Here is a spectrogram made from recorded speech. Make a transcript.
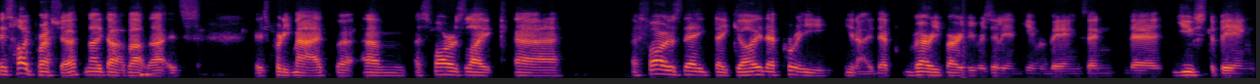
it's high pressure, no doubt about that. It's it's pretty mad. But um, as far as like uh, as far as they they go, they're pretty. You know, they're very very resilient human beings, and they're used to being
